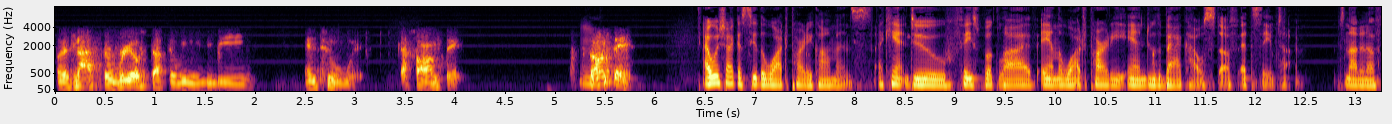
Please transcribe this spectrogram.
But it's not the real stuff that we need to be in tune with. That's all I'm saying. That's all I'm hmm. saying. I wish I could see the watch party comments. I can't do Facebook Live and the watch party and do the back house stuff at the same time. It's not enough.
